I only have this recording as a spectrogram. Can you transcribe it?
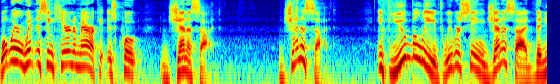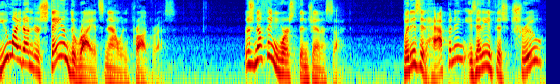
what we are witnessing here in America is, quote, genocide. Genocide. If you believed we were seeing genocide, then you might understand the riots now in progress. There's nothing worse than genocide. But is it happening? Is any of this true?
